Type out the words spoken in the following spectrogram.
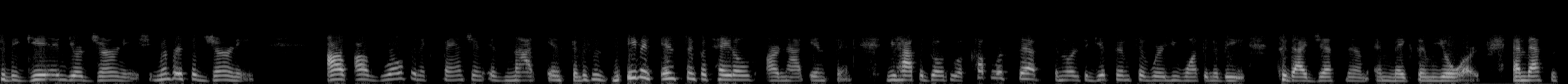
to begin your journey. Remember, it's a journey. Our, our growth and expansion is not instant. This is even instant potatoes are not instant. You have to go through a couple of steps in order to get them to where you want them to be, to digest them and make them yours. And that's the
